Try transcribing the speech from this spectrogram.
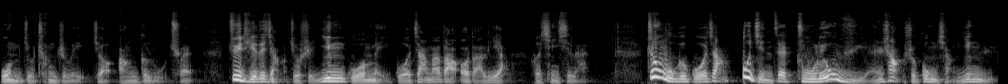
我们就称之为叫昂格鲁圈。具体的讲，就是英国、美国、加拿大、澳大利亚和新西兰这五个国家，不仅在主流语言上是共享英语，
